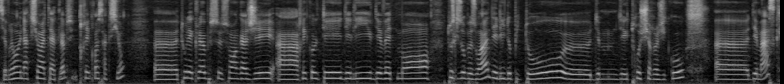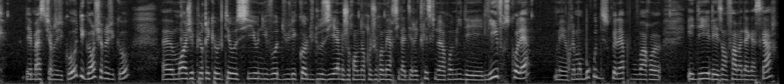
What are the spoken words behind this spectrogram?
C'est vraiment une action interclub, c'est une très grosse action. Euh, tous les clubs se sont engagés à récolter des livres, des vêtements, tout ce qu'ils ont besoin, des lits d'hôpitaux, euh, des, trous chirurgicaux, euh, des masques des masques chirurgicaux, des gants chirurgicaux. moi, j'ai pu récolter aussi au niveau de l'école du 12e, je, je, remercie la directrice qui nous a remis des livres scolaires mais vraiment beaucoup de scolaires pour pouvoir euh, aider les enfants à Madagascar.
